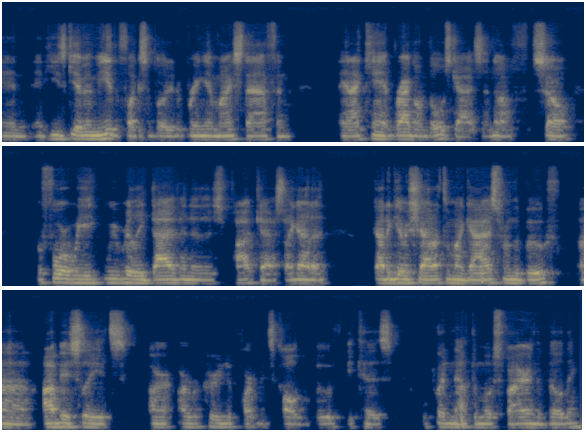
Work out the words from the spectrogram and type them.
And and he's given me the flexibility to bring in my staff, and and I can't brag on those guys enough. So before we we really dive into this podcast, I gotta gotta give a shout out to my guys from the booth. Uh, obviously, it's our our recruiting department's called the booth because we're putting out the most fire in the building.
